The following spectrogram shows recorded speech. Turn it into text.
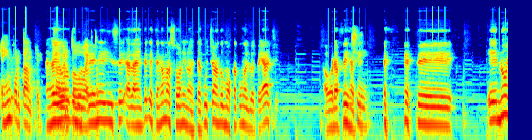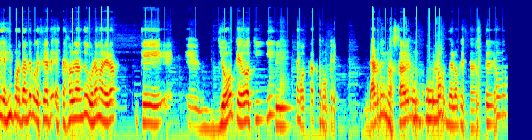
es importante saber todo esto. Viene y dice a la gente que está en Amazon y nos está escuchando, mosca con el BPH. Ahora fíjate. Este, eh, no, y es importante porque fíjate, estás hablando de una manera que eh, yo quedo aquí como que Darwin no sabe un culo de lo que está sucediendo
